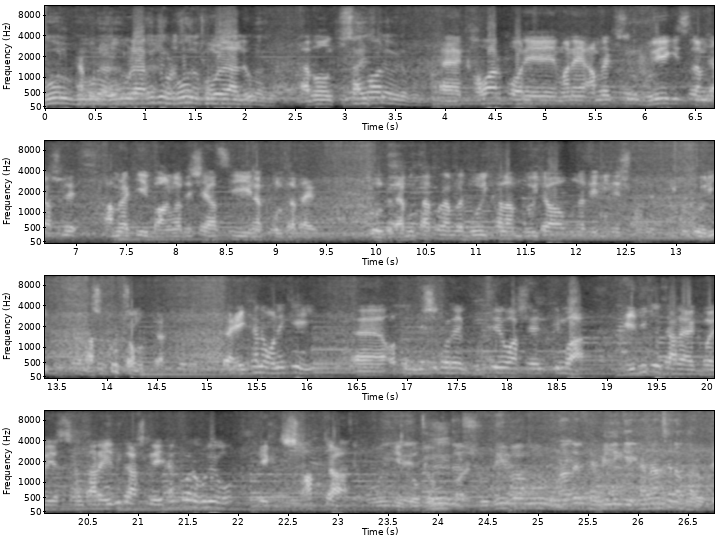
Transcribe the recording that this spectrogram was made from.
গোল আলু। গোল এবং খাওয়ার পরে মানে আমরা কিছু ভুলে গেছিলাম যে আসলে আমরা কি বাংলাদেশে আছি না কলকাতায় কলকাতা এবং তারপর আমরা দই খেলাম দইটা ওনাদের নিজের সঙ্গে তৈরি। আসলে খুব চমৎকার। তা এখানে অনেকেই অত বেশি করে ঘুরতেও আসেন কিংবা এদিকে যারা একবার এসেছেন তারা এদিকে আসলে একবার হলেও এই স্বাদটা ওনাদের ফ্যামিলি কি এখানে আছে না ভারতে?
